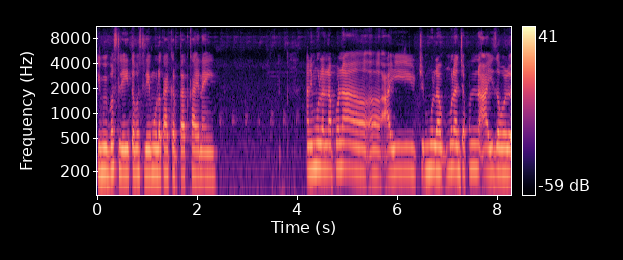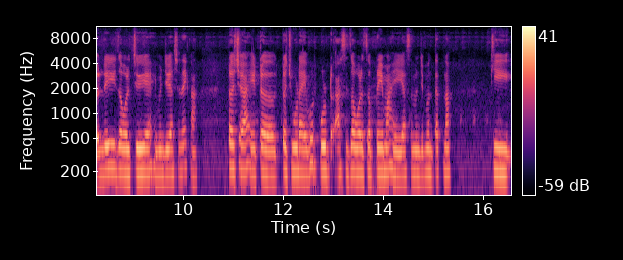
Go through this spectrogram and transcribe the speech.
की मी बसले इथं बसले मुलं काय करतात काय नाही. आणि मुलांना पण आईचे आईची मुला मुलांच्या पण आईजवळ लई जवळची आहे. म्हणजे असं नाही का टच आहे ट टचवूड आहे भरपूर असे जवळचं प्रेम आहे असं म्हणजे म्हणतात ना की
